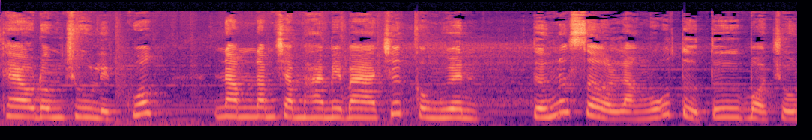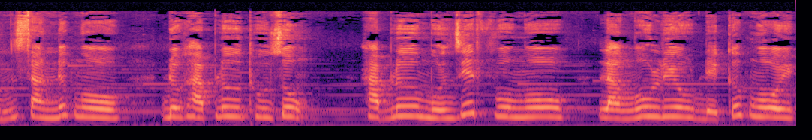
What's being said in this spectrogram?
Theo Đông Chu Liệt Quốc, năm 523 trước công nguyên, tướng nước sở là Ngũ Tử Tư bỏ trốn sang nước Ngô, được Hạp Lư thu dụng. Hạp Lư muốn giết vua Ngô là Ngô Liêu để cướp ngôi.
